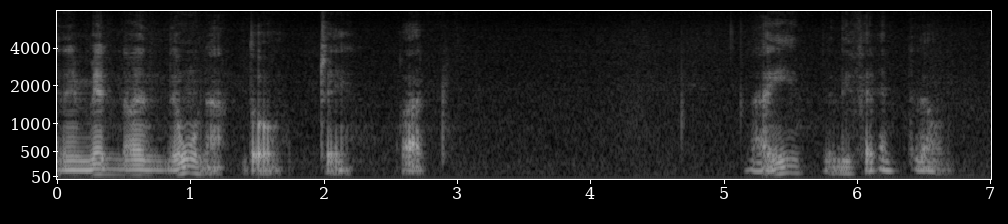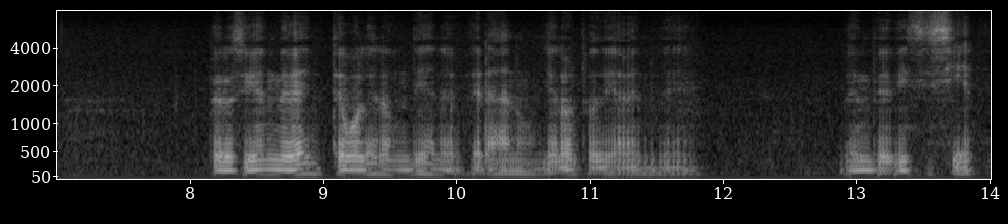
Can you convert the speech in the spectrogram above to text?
en invierno vende una, dos, tres, cuatro. Ahí es diferente, ¿no? Pero si vende 20 boleras un día en el verano y el otro día vende, vende 17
